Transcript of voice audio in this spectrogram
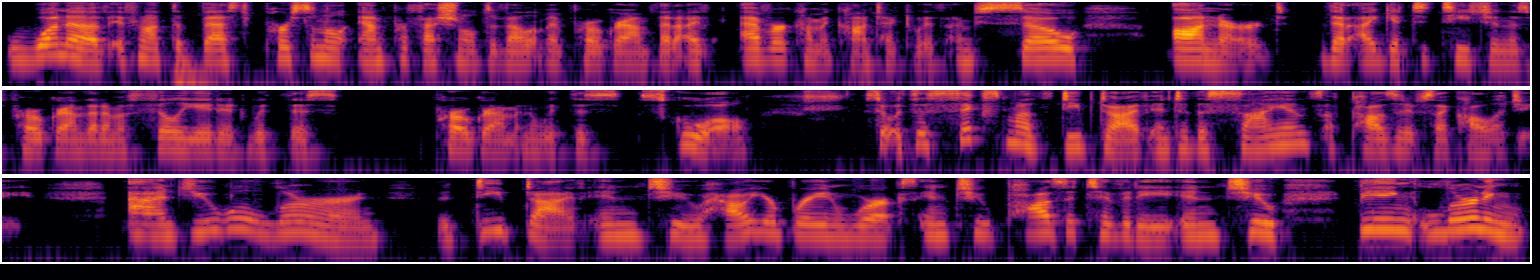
one of, if not the best personal and professional development program that I've ever come in contact with. I'm so honored that I get to teach in this program, that I'm affiliated with this program and with this school. So it's a six month deep dive into the science of positive psychology. And you will learn a deep dive into how your brain works, into positivity, into being learning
